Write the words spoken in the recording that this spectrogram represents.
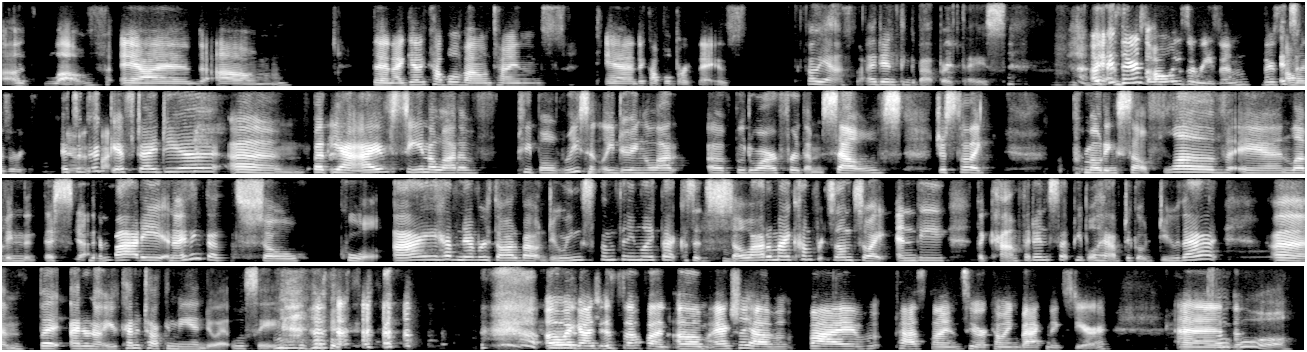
uh, love, and um, then I get a couple of Valentines and a couple birthdays. oh yeah, So- I didn't think about birthdays. Yeah, there's always a reason. There's It's always a reason. It's a it, good fine. gift idea. Um, but yeah, I've seen a lot of people recently doing a lot of boudoir for themselves, just like promoting self-love and loving th- this their body. And I think that's so cool. I have never thought about doing something like that because it's Mhm. so out of my comfort zone. So I envy the confidence that people have to go do that. Um, but I don't know, you're kind of talking me into it. We'll see. oh my Uh, gosh, it's so fun. Um, I actually have five past clients who are coming back next year. so And cool.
